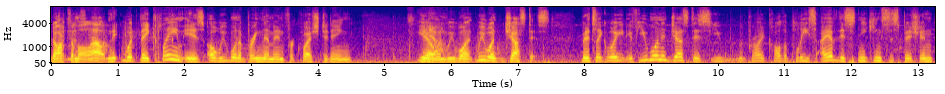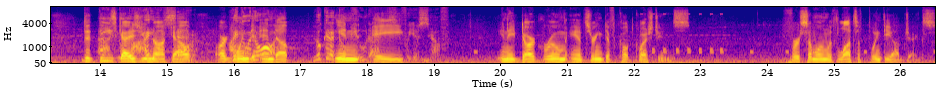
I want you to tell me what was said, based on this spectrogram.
knock them all out. And it- what they claim is, oh, we want to bring them in for questioning, you know, Yeah. and we want we want justice. But it's like, wait, if you wanted justice, you would probably call the police. I have this sneaking suspicion that Ah, these you guys you knock sir. out are going to end all. up Look at a in computer. a- for yourself. in a dark room answering difficult questions for someone with lots of pointy objects.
